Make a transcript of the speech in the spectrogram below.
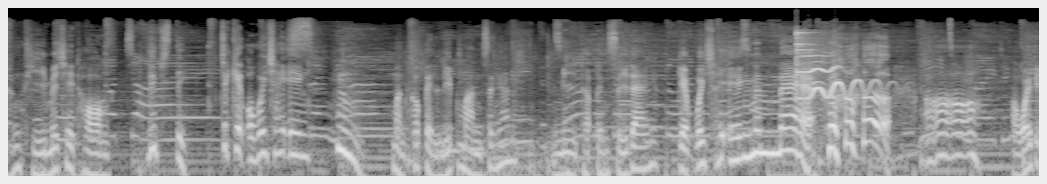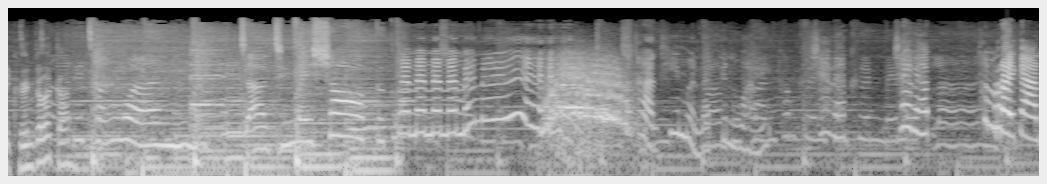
ทั้งทีไม่ใช่ทอง ลิปสติก จะเก็บเอาไว้ใช้เองฮึมมันก็เป็นลิปมันซะงั้น นี่ถ้าเป็นสีแดง เก็บไว้ใช้เองแน่ๆเอาๆๆเอาไว้ไปคืนก็แล้วกัน ได้ทั้งวัน จากที่ไม่ชอบก็แม่แม่แม่แม่แม่แม่สถานที่เหมือนนัดกันไว้ ใช่แบบใช่แบบทำอะไรกัน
